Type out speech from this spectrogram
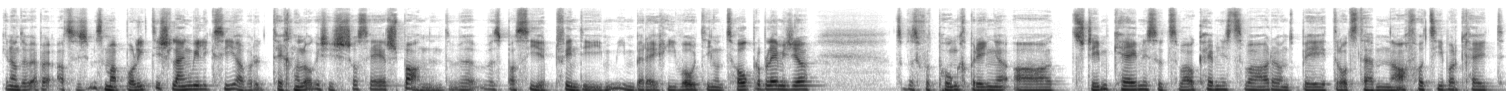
Genau, also es war politisch langweilig, gewesen, aber technologisch ist es schon sehr spannend, was passiert, finde ich, im, Bereich E-Voting. Und das Hauptproblem ist ja, um das auf den Punkt zu bringen, A, das Stimmgeheimnis und das Wahlgeheimnis zu wahren und B, trotzdem Nachvollziehbarkeit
